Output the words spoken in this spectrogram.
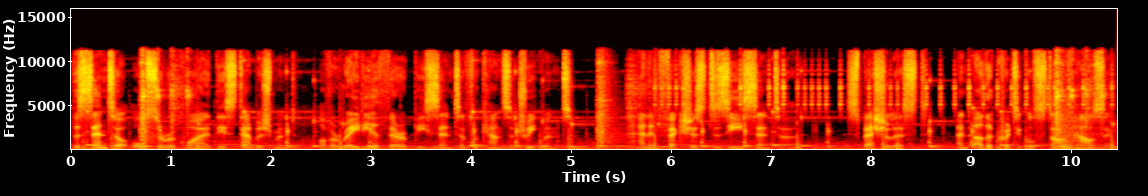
The center also required the establishment of a radiotherapy center for cancer treatment, an infectious disease center, specialist, and other critical staff housing,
